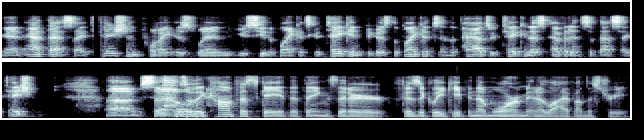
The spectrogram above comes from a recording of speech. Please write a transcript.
And at that citation point is when you see the blankets get taken because the blankets and the pads are taken as evidence of that citation. Um, so, so they confiscate the things that are physically keeping them warm and alive on the street.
